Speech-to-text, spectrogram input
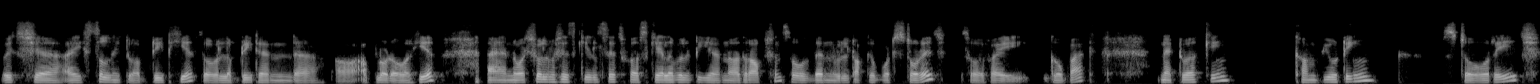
which uh, I still need to update here. So we'll update and uh, uh, upload over here. And virtual machine scale sets for scalability and other options. So then we'll talk about storage. So if I go back, networking, computing, storage,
